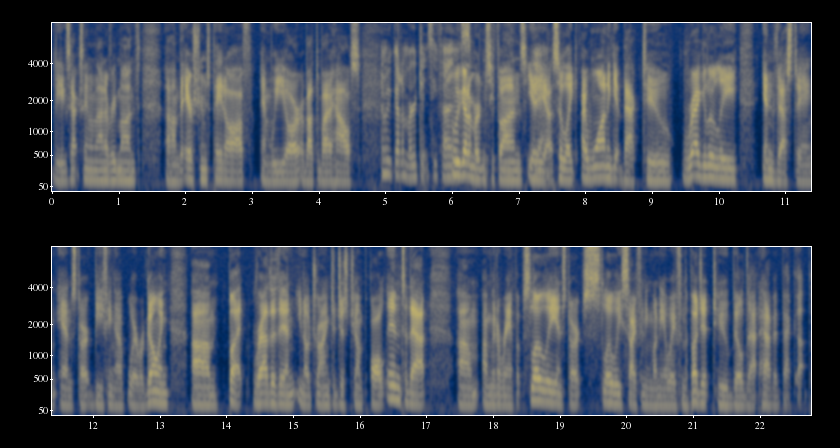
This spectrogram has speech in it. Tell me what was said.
the exact same amount every month. Um, the Airstream's paid off, and we are about to buy a house. And we've got emergency funds. We've got emergency funds. Yeah, yeah. Yeah. So like I want to get back to regularly investing and start beefing up where we're going. Um, but rather than, you know, trying to just jump all into that, um, I'm going to ramp up slowly and start slowly siphoning money away from the budget to build that habit back up.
